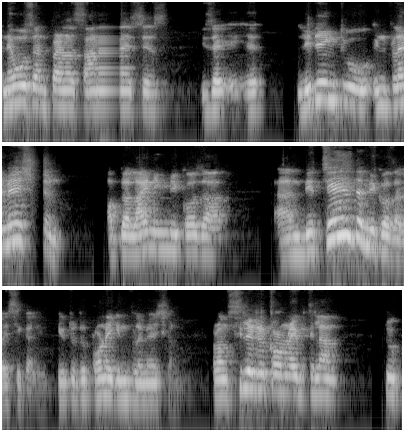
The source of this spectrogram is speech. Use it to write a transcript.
nose and paranasal sinuses is a, a, leading to inflammation of the lining mucosa, and they change the mucosa basically due to, to chronic inflammation from ciliated columnar epithelium to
